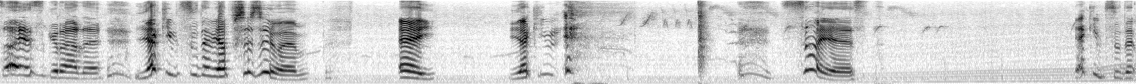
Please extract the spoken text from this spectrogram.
Co jest grane? Jakim cudem ja przeżyłem? Ej! Jakim... Co jest? Jakim cudem...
